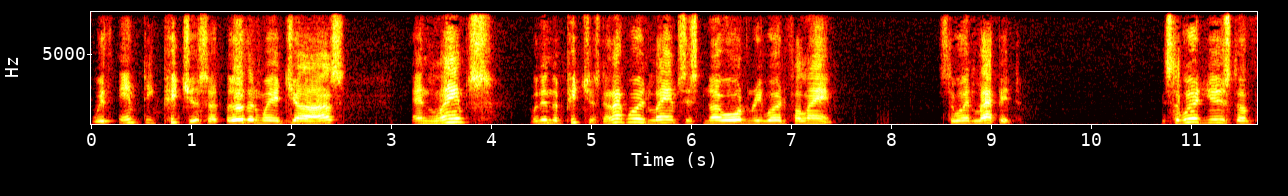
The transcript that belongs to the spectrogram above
with empty pitchers, earthenware jars, and lamps within the pitchers. Now that word lamps is no ordinary word for lamp. It's the word lapid. It's the word used of,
